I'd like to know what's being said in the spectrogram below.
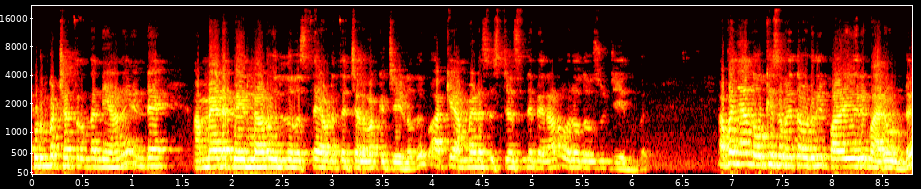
കുടുംബക്ഷേത്രം തന്നെയാണ് എന്റെ അമ്മയുടെ പേരിലാണ് ഒരു ദിവസത്തെ അവിടുത്തെ ചെലവൊക്കെ ചെയ്യുന്നത്. ബാക്കി അമ്മയുടെ സിസ്റ്റേഴ്സിന്റെ പേരാണ് ഓരോ ദിവസവും ചെയ്യുന്നത്. അപ്പൊ ഞാൻ നോക്കിയ സമയത്ത് അവിടെ ഒരു പഴയ ഒരു മരമുണ്ട്.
